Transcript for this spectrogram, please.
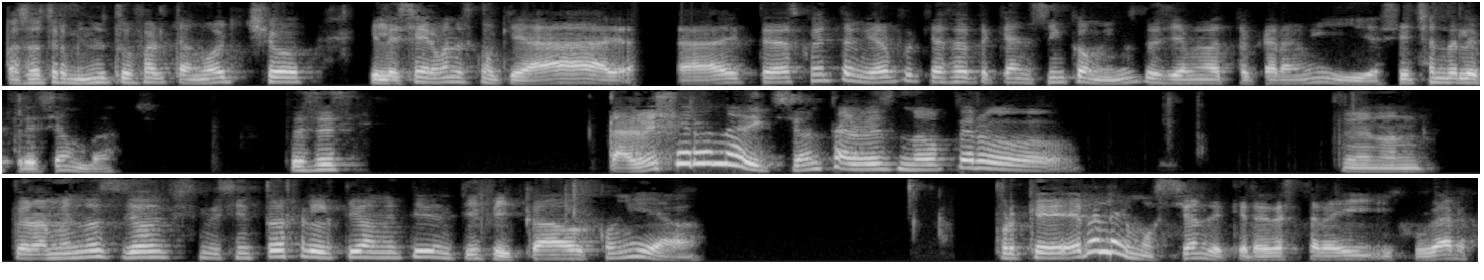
pasó otro minuto, faltan ocho, y le decía, hermanos, como que, ah, te das cuenta, mira, porque ya se te quedan cinco minutos ya me va a tocar a mí, y así echándole presión, va. Entonces, tal vez era una adicción, tal vez no, pero, pero al menos yo me siento relativamente identificado con ella porque era la emoción de querer estar ahí y jugar.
